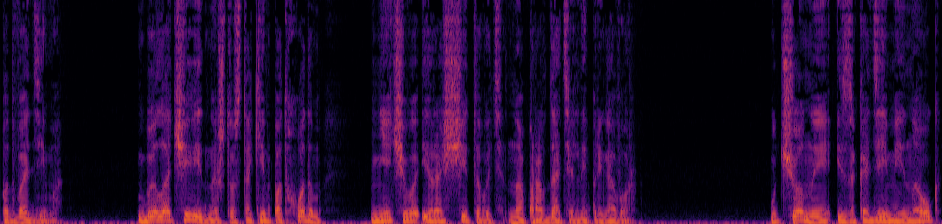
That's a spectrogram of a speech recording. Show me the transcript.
под Вадима. Было очевидно, что с таким подходом нечего и рассчитывать на оправдательный приговор. Ученые из Академии наук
